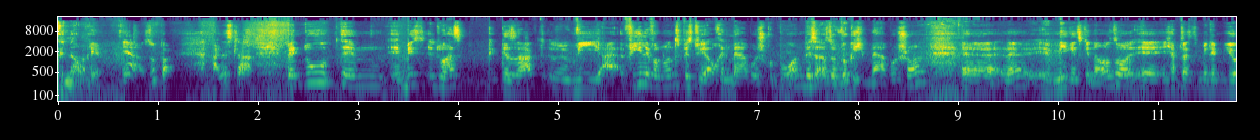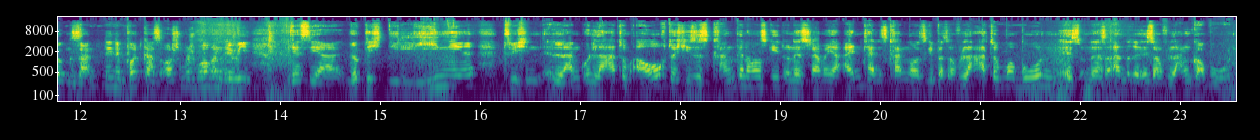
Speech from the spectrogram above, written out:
Genau. Okay. Ja, super. Alles klar. Wenn du ähm, bist, du hast gesagt, wie viele von uns bist du ja auch in Meerbusch geboren, bist also wirklich Meerbuscher. Äh, ne? Mir geht's genauso. Äh, ich habe das mit dem Jürgen Sanden in dem Podcast auch schon besprochen, irgendwie, dass ja wirklich die Linie zwischen Lang und Latum auch durch dieses Krankenhaus geht und es scheinbar ja einen Teil des Krankenhauses gibt, das auf Latumer Boden ist und das andere ist auf Lanker Boden.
